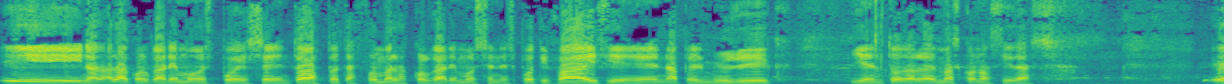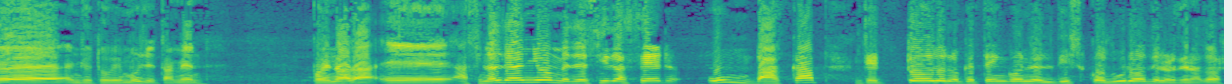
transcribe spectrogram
Y nada, la colgaremos pues en todas las plataformas, la colgaremos en Spotify y en Apple Music y en todas las más conocidas. Eh, en YouTube y Music también. Pues nada, eh, a final de año me decido hacer un backup de todo lo que tengo en el disco duro del ordenador.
